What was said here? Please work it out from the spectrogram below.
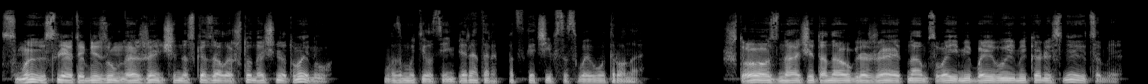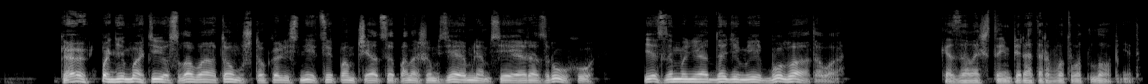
«В смысле эта безумная женщина сказала, что начнет войну?» — возмутился император, подскочив со своего трона. Что значит она угрожает нам своими боевыми колесницами? Как понимать ее слова о том, что колесницы помчатся по нашим землям, сея разруху, если мы не отдадим ей Булатова?» Казалось, что император вот-вот лопнет.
